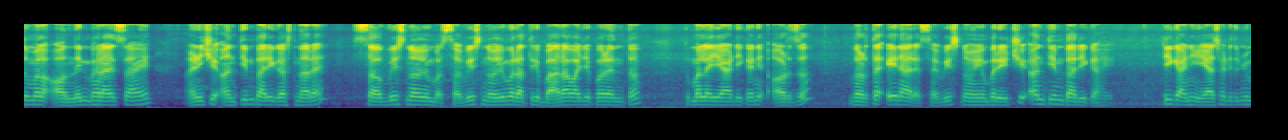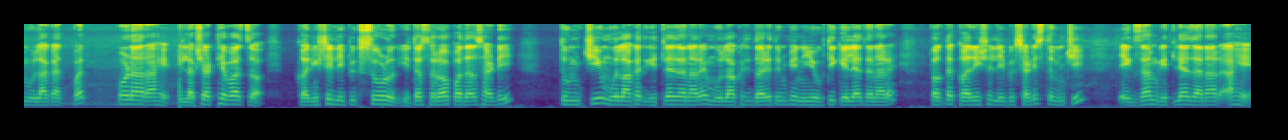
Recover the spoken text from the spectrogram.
तुम्हाला ऑनलाईन भरायचा आहे आणि याची अंतिम तारीख असणार आहे सव्वीस नोव्हेंबर. सव्वीस नोव्हेंबर रात्री बारा वाजेपर्यंत तुम्हाला या ठिकाणी अर्ज भरता येणार आहे. सव्वीस नोव्हेंबर याची अंतिम तारीख आहे. ठीक आहे आणि यासाठी तुम्ही मुलाखत पण होणार आहे. लक्षात ठेवायचं कनिष्ठ लिपिक सोडून इतर सर्व पदासाठी तुमची मुलाखत घेतल्या जाणार आहे. मुलाखतीद्वारे तुमची नियुक्ती केल्या जाणार आहे. फक्त कनिष्ठ लिपिकसाठीच तुमची एक्झाम घेतल्या जाणार आहे.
